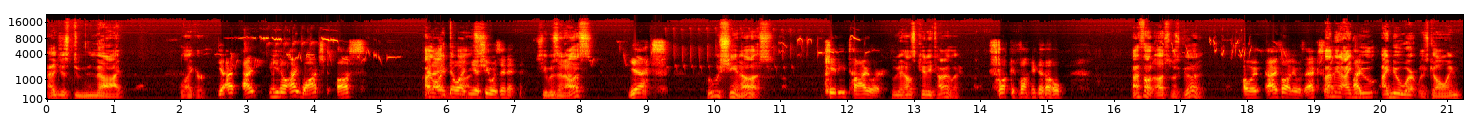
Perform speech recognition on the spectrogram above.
I just do not like her. Yeah, I, I you know I watched Us, and I, had no Us. idea she was in it. She was in Us. Yes, Who was she in Us? Kitty Tyler. Who the hell's Kitty Tyler? Fuck if I know. I thought Us was good. Oh, it, I thought it was excellent. I mean, I knew I, knew where it was going.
